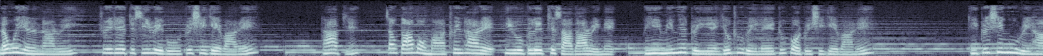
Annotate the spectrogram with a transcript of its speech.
လက်ဝတ်ရတနာတွေကျွေးတဲ့ပစ္စည်းတွေကိုတွေ့ရှိခဲ့ပါတယ်။ဒါအပြင်ကြောက်သားပေါ်မှာထွင်းထားတဲ့ဟီရိုဂလစ်ဖြစ်စာသားတွေနဲ့ဘရင်မင်းမြတ်တွေရဲ့ရုပ်ထုတွေလည်းတူးပေါ်တွေ့ရှိခဲ့ပါတယ်။ဒီတွေ့ရှိမှုတွေဟာ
